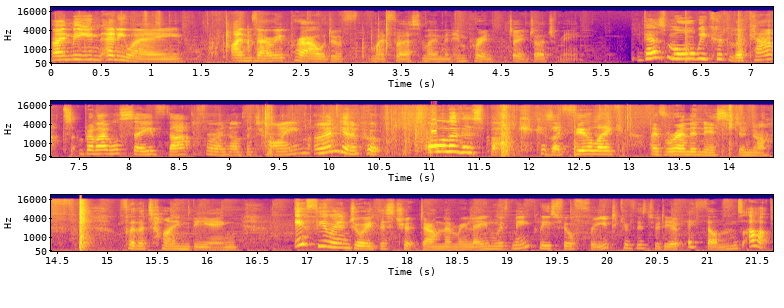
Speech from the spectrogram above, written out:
I mean, anyway, I'm very proud of my first moment in print, don't judge me. There's more we could look at, but I will save that for another time. I'm going to put all of this back because I feel like I've reminisced enough for the time being. If you enjoyed this trip down memory lane with me, please feel free to give this video a thumbs up.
